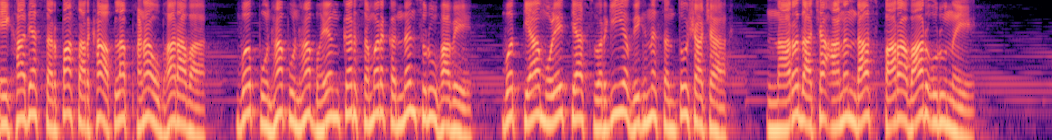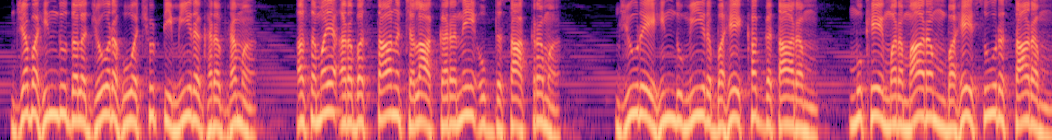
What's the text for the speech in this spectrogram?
एखाद्या सर्पासारखा आपला फणा उभारावा व पुन्हा पुन्हा भयंकर समरकंदन सुरू व्हावे व त्यामुळे त्या स्वर्गीय विघ्न संतोषाच्या नारदाच्या आनंदास पारावार उरू नये. जब हिंदू दल जोर हुव छुट्टी मीर घर भ्रम असमय अरबस्तान चला करने उब्द साक्रम जूरे हिंदू मीर बहे खग्ग तारम मुखे मरमारम बहे सूर सारम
